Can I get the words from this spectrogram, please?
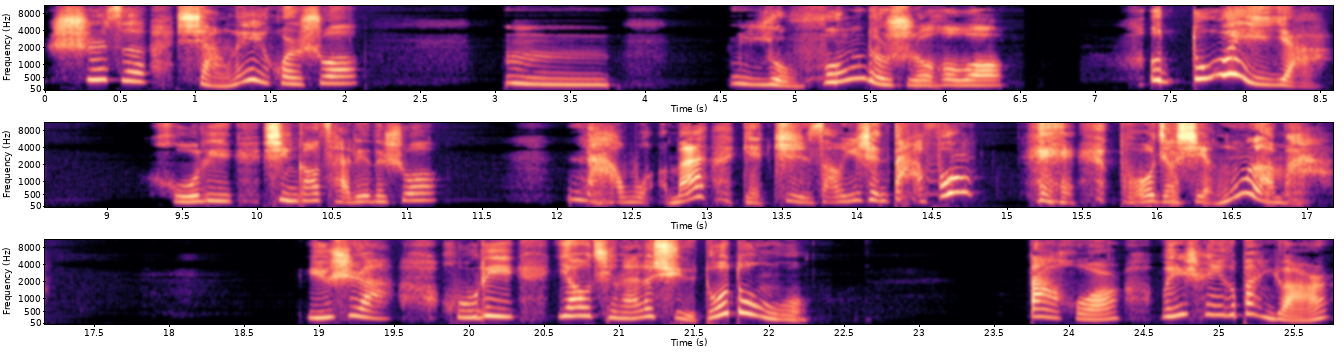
狮子想了一会儿说。嗯，有风的时候哦。哦，对呀，狐狸兴高采烈地说：“那我们也制造一阵大风，嘿嘿，不就行了吗？”于是啊，狐狸邀请来了许多动物，大伙儿围成一个半圆儿，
